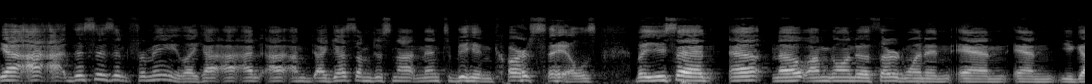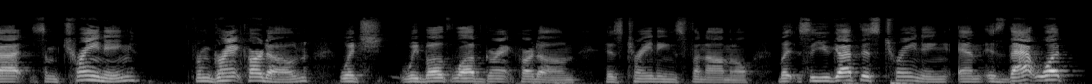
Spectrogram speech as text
yeah, I, I, this isn't for me. Like, I, I, I, I'm, I guess I'm just not meant to be in car sales. But you said, eh, no, I'm going to a third one, and and and you got some training from Grant Cardone, which we both love. Grant Cardone, his training's phenomenal. But so you got this training, and is that what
